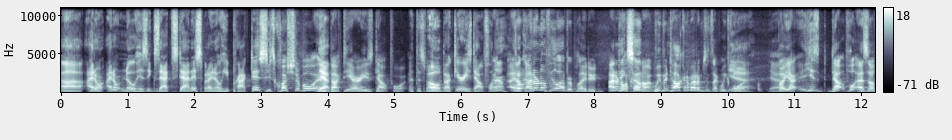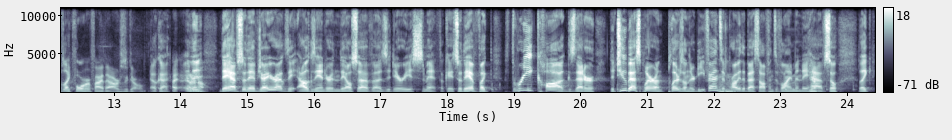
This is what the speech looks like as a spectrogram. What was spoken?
Uh, I don't I don't know his exact status, but I know he practiced. He's questionable, and Yeah. Bakhtiari is doubtful at this moment. oh. Bakhtiari is doubtful now. I don't. Okay. I don't know if he'll ever play, dude. I don't know what's so? going on. We've been talking about him since like week Yeah, four. yeah. But yeah, he's doubtful as of like four or five hours ago. Okay. I- I and don't then know. they have so they have Jaire Alexander and they also have uh, Za'Darius Smith. Okay, so they have like three cogs that are the two best player on, players on their defense and probably the best offensive linemen they Mm-hmm. Yeah. have. So like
